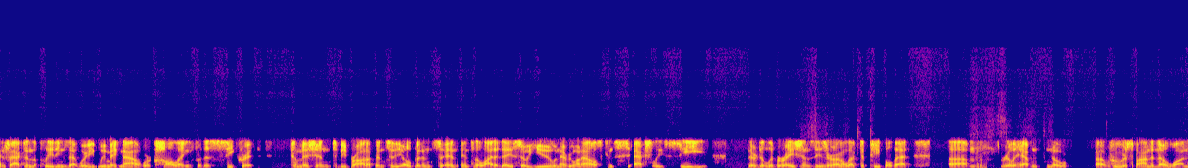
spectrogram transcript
in fact, in the pleadings that we we make now, we're calling for this secret commission to be brought up into the open and, and into the light of day, so you and everyone else can actually see their deliberations. These are unelected people that um, really have no uh, who respond to no one.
